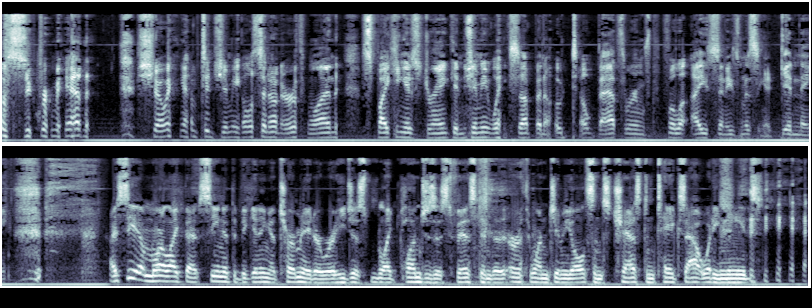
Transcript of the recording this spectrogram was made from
of Superman showing up to Jimmy Olsen on Earth 1, spiking his drink, and Jimmy wakes up in a hotel bathroom full of ice and he's missing a kidney. I see it more like that scene at the beginning of Terminator where he just like plunges his fist into Earth One Jimmy Olsen's chest and takes out what he needs.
